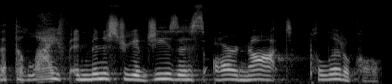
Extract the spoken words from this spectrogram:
that the life and ministry of Jesus are not political.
